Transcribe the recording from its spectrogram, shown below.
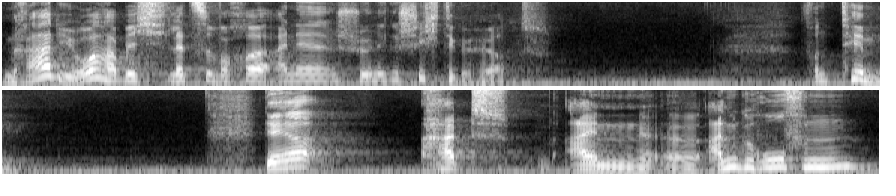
Im Radio habe ich letzte Woche eine schöne Geschichte gehört von Tim. Der hat einen äh, angerufen,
